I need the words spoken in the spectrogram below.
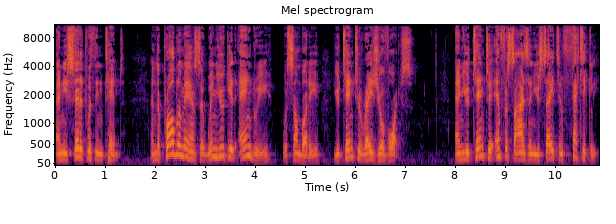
and he said it with intent. And the problem is that when you get angry with somebody, you tend to raise your voice. And you tend to emphasize and you say it emphatically.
